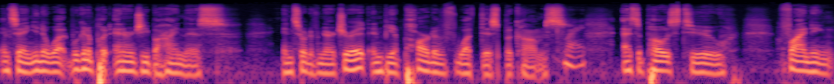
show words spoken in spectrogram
and saying, you know what, we're going to put energy behind this and sort of nurture it and be a part of what this becomes, Right. as opposed to finding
